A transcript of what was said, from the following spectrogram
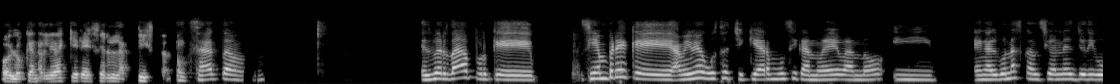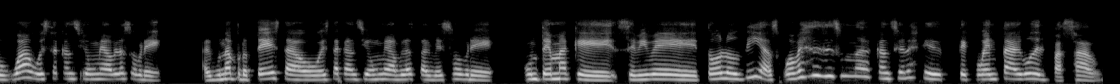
o lo que en realidad quiere decir el artista. Exacto. Es verdad, porque siempre que a mí me gusta chequear música nueva, ¿no? Y en algunas canciones yo digo, wow, esta canción me habla sobre alguna protesta o esta canción me habla tal vez sobre un tema que se vive todos los días o a veces es una canción que te cuenta algo del pasado,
